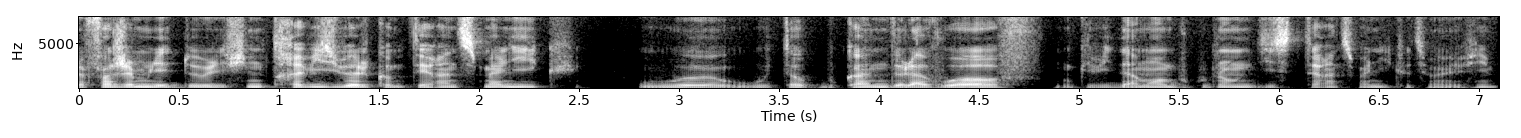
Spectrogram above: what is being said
Enfin, j'aime les deux, les films très visuels comme Terrence Malick, où, où as quand même de la voix off. Donc, évidemment, beaucoup de gens me disent Terrence Malick que tu vois mes films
